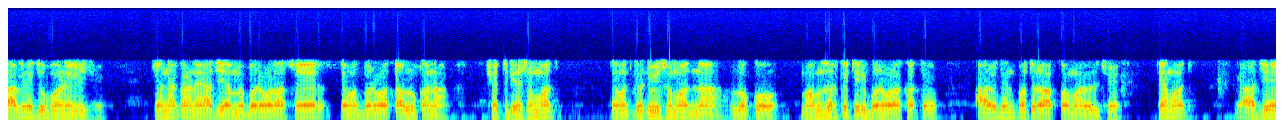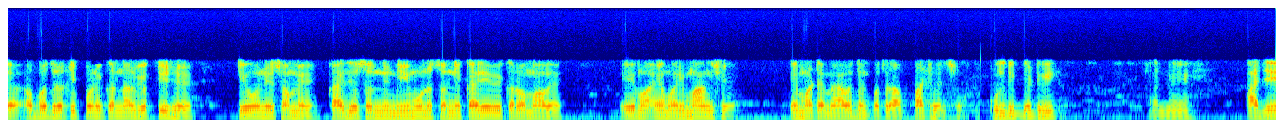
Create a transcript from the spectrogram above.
લાગણી દુભાણેલી છે. જેના કારણે આજે અમે બરવાળા શહેર તેમજ બરવાળા તાલુકાના ક્ષત્રિય સમાજ તેમજ ગઢવી સમાજના લોકો મામલદાર કચેરી બરવાળા ખાતે આવેદનપત્ર આપવામાં આવેલ છે. તેમજ આ જે અભદ્ર ટિપ્પણી કરનાર વ્યક્તિ છે, તેઓની સામે કાયદેસરની, નિયમોનુસારની કાર્યવાહી કરવામાં આવે એમાં એ મારી માંગ છે. એ માટે અમે આવેદનપત્ર પાઠવેલ છે. કુલદીપ ગઢવી અને આજે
